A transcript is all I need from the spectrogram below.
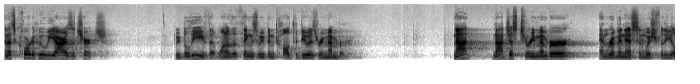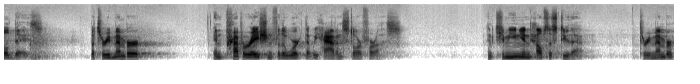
And that's core to who we are as a church. We believe that one of the things we've been called to do is remember. Not, not just to remember and reminisce and wish for the old days, but to remember in preparation for the work that we have in store for us. And communion helps us do that to remember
